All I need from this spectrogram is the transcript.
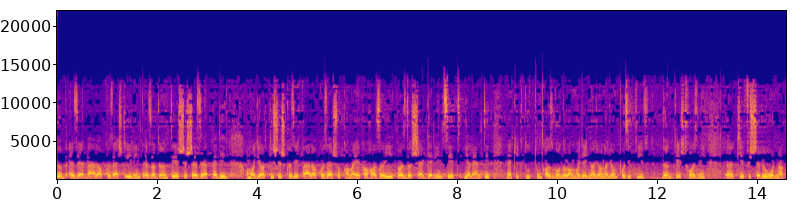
több ezer vállalkozást érint ez a döntés, és ezzel pedig a magyar kis- és középvállalkozások, amelyek a hazai gazdaság gerincét jelentik, nekik tudtunk azt gondolom, hogy egy nagyon-nagyon pozitív döntést hozni. Képviselő úrnak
